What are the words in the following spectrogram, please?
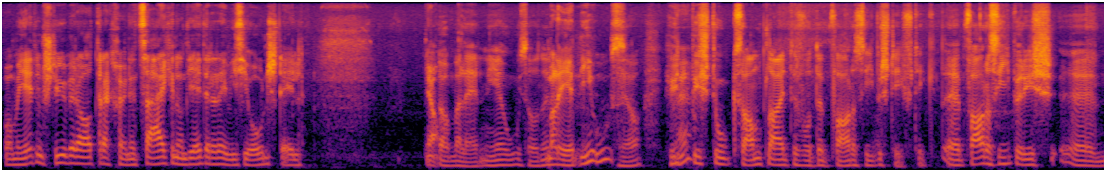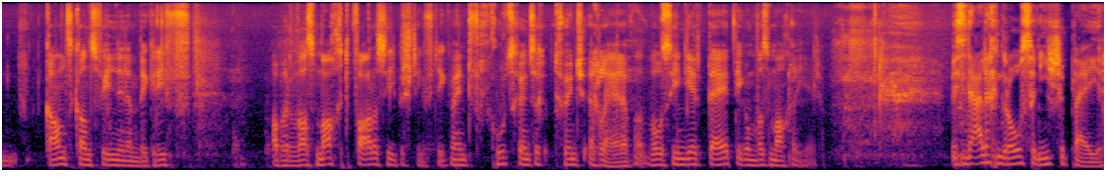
wo wir jedem Steuerberater können zeigen und jeder Revisionsstelle. Ja. ja. man lernt nie aus, oder? Man lernt nie aus. Ja. Heute ja. bist du Gesamtleiter von der Pfarrer Sieber Stiftung. Äh, Pfarrer Sieber ist äh, ganz, ganz vielen ein Begriff. Aber was macht die Pfarrer Sieber Stiftung? Wenn du kurz könntest, könntest erklären, wo sind ihr tätig und was machen ihr? Wir sind eigentlich ein grosser Nischenplayer.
